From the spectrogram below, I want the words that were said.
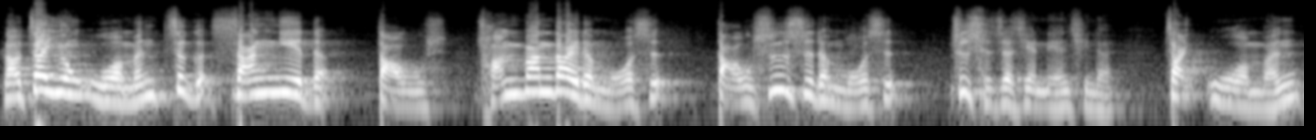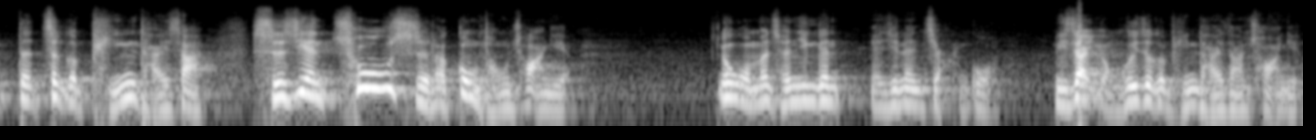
然后再用我们这个商业的导传帮带的模式、导师式的模式支持这些年轻人。在我们的这个平台上实现初始的共同创业，因为我们曾经跟年轻人讲过，你在永辉这个平台上创业，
